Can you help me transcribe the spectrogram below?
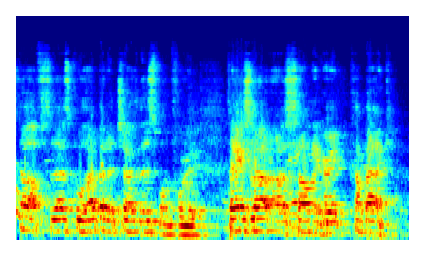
stuff, so that's cool. I better chug this one for you. Thanks a lot, Ross. Sounded great. Come back.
